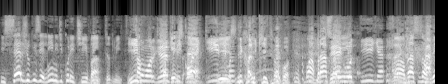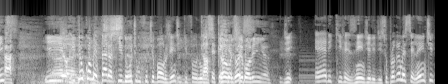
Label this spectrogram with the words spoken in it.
e Sérgio Ghiseline de Curitiba. Tudo mentira. Ivo Morgante, Nicole é, Kidman, Isso, Nicole Kidman. Um abraço Zé aí. Gotinha. Um abraço aos ouvintes. E, eu- e tem um comentário aqui do último Futebol Urgente, que foi o número Cascão e 72. Cebolinha. de Eric Rezende. Ele disse: O programa é excelente,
